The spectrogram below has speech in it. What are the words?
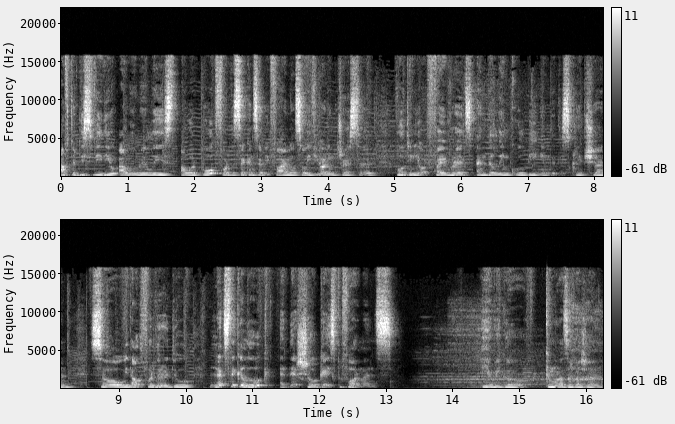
After this video I will release our poll for the second semi-final so if you are interested vote in your favorites and the link will be in the description. So without further ado let's take a look at their showcase performance. Here we go. Come on Azerbaijan.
